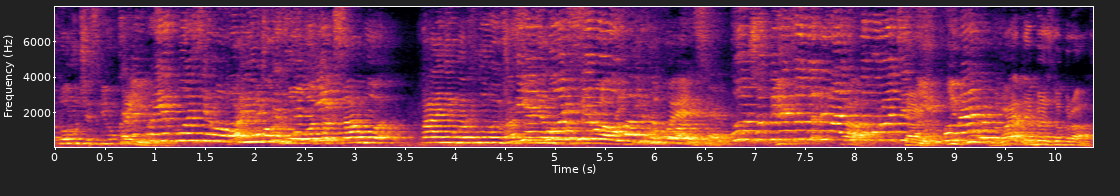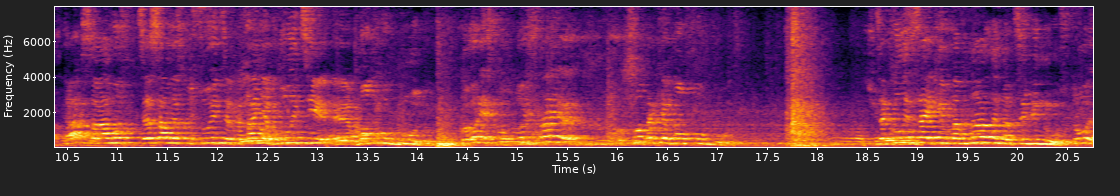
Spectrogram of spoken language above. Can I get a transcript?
в тому числі Це ви Україну. про якого сірова? Пані Махно, так само, пані Махно, ви вже Про сильно якого працювали, сірого? йдіть на пенсію. Того, що в 911 році Так. всіх І- і помер? Давайте без добра. Так само, це саме стосується питання вулиці е. Товариство, хтось знає, що таке Волховбуд? Це коли зайків строй,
